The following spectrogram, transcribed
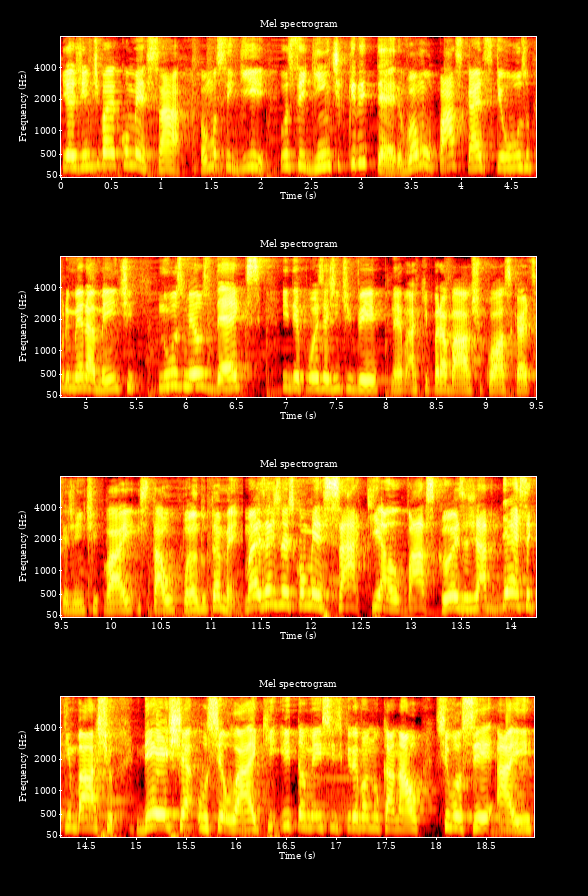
E a gente vai começar, vamos seguir o seguinte critério. Vamos upar as cartas que eu uso primeiramente nos meus decks e depois a gente vê, né, aqui pra baixo qual as cartas que a gente vai estar upando também. Mas antes de nós começar aqui a upar as coisas, já desce aqui embaixo, deixa o seu like e também se inscreva no canal se você aí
